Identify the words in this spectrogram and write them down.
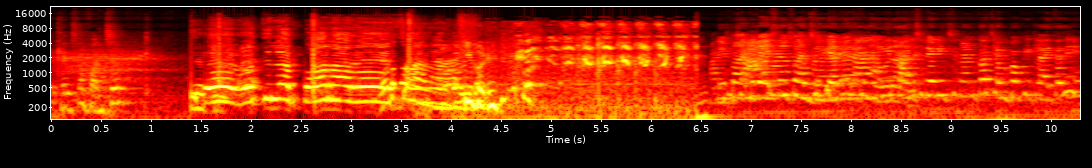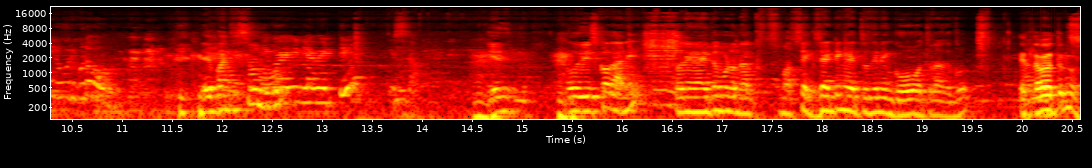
ఎట్లా ఇచ్చిన పంచు? వదిలే పోరా రే. నీ పని వేసిన పంచుకి ఈ పంచి నేను ఇచ్చినాక చెంపకి ఇట్లా అవుతుంది ఈ ఊరి కూడా పోవు. ఏ పంచి ఇస్తావు నువ్వు? ఇగో ఇట్లా పెట్టి ఇస్తా. ఏది? నువ్వు తీసుకో కానీ. సో నేనైతే ఇప్పుడు నాకు మస్తు ఎక్సైటింగ్ అవుతుంది నేను గోవా పోతున్నందుకు. ఎట్లా పోతున్నావు?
